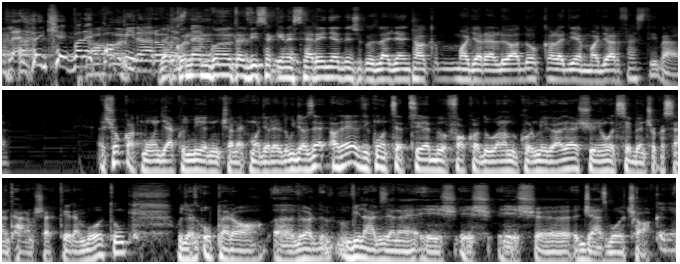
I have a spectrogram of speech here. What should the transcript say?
ötlet, hogy van egy papír arra, De hogy akkor nem nem... gondoltad, vissza kéne szerényedni, és akkor legyen csak magyar előadókkal egy ilyen magyar fesztivál? Sokat mondják, hogy miért nincsenek magyar előadók. Ugye az, e- az eredeti koncepció ebből fakadóan, amikor még az első nyolc évben csak a Szent Háromság téren voltunk, ugye az opera, world, világzene és, és, és uh, jazzból csak. Igen.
